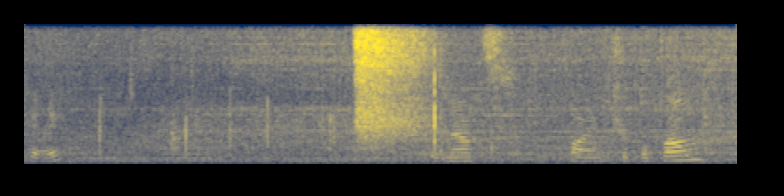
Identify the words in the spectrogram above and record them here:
Okay. So now it's flying triple foam.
